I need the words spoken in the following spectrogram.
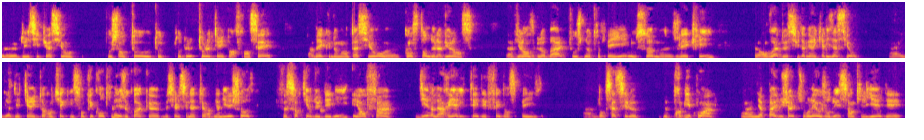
d'une situation touchant tout, le territoire français avec une augmentation constante de la violence. La violence globale touche notre pays. Nous sommes, je l'ai écrit, en voie de sud-américalisation. Hein, il y a des territoires entiers qui ne sont plus contrôlés. Je crois que Monsieur le Sénateur a bien dit les choses. Il faut sortir du déni et enfin dire la réalité des faits dans ce pays. Hein, donc ça, c'est le, premier point. Hein, il n'y a pas une jeune journée aujourd'hui sans qu'il y ait des,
